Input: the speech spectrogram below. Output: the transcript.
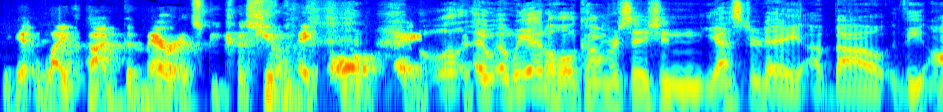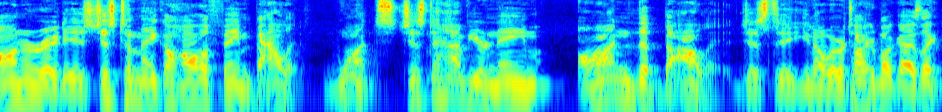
To get lifetime demerits because you don't make Hall of well, and we had a whole conversation yesterday about the honor it is just to make a Hall of Fame ballot once, just to have your name on the ballot. Just to, you know, we were talking about guys like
